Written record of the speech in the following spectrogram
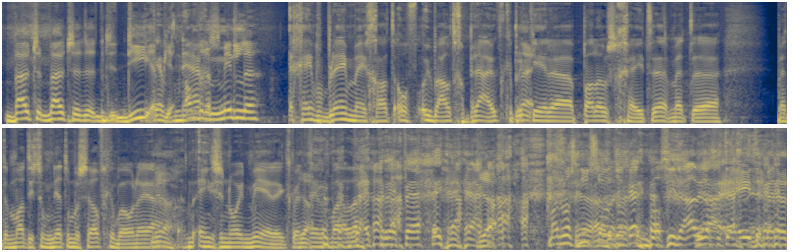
buiten, buiten de, de- die, heb, heb je andere middelen. geen probleem mee gehad of überhaupt gebruikt. Ik heb Nee. een keer paddo's gegeten met, met een matties toen ik net op mezelf ging wonen. Ja, Ja. eens en nooit meer. Ik werd Ja. helemaal... Bij trip, hè? Ja. Ja. Maar het was niet zo dat... Kijk, Bas Hidalgo Ja, zit te ja. eten met een,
